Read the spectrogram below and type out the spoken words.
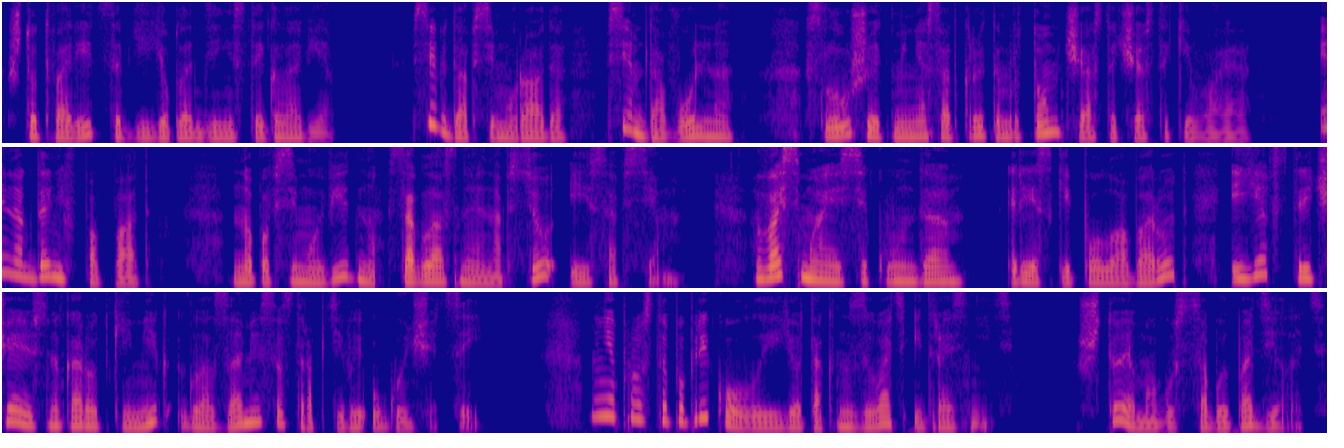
что творится в ее блондинистой голове. Всегда всему рада, всем довольна. Слушает меня с открытым ртом, часто-часто кивая. Иногда не в попад, но по всему видно, согласная на все и совсем. Восьмая секунда. Резкий полуоборот, и я встречаюсь на короткий миг глазами со строптивой угонщицей. Мне просто по приколу ее так называть и дразнить. Что я могу с собой поделать?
